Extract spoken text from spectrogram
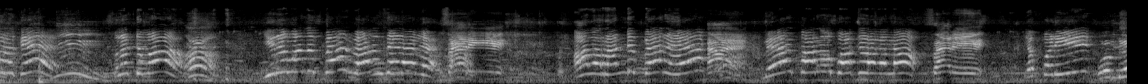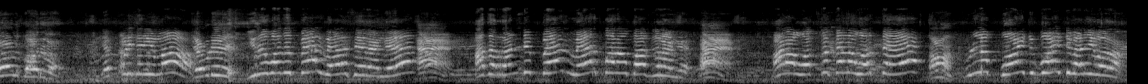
உனக்கு? சொல்லட்டுமா? இருபது பேர் வேலை செய்யறாங்க அத ரெண்டு பேரு மேல் பார்வை பாக்குறாங்கன்னா எப்படி? எப்படி தெரியுமா? எப்படி? இருபது பேர் வேலை செய்யறாங்க அத ரெண்டு பேர் மேற்பார்வை பாக்குறாங்க ஆனா ஒத்தக்கல ஒருத்த உள்ள போயிட்டு போயிட்டு வெளியே வரான்?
